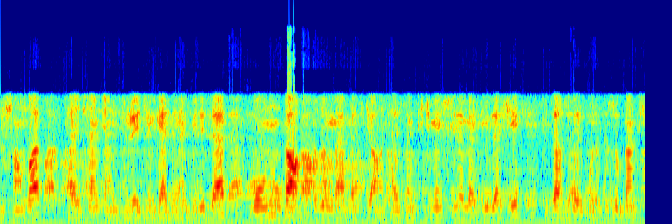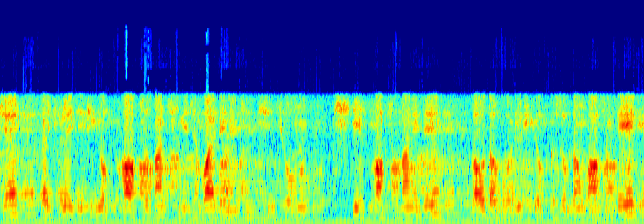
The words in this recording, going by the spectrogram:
insanlar təzədən yəni cüreycin qədrini bilirlər. Və onun dağıtdığı məbədgahı təzədən tikmək istəyirlər və deyirlər ki, icazə ver bunu qızıldan tikək və cürey deyir ki, yox, palçıqdan tikməyəcə vay deyiləcək, tikin ki, onun tikdiyi palçıqdan idi və o da buyurur ki, yox, qızıldan lazım deyil,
